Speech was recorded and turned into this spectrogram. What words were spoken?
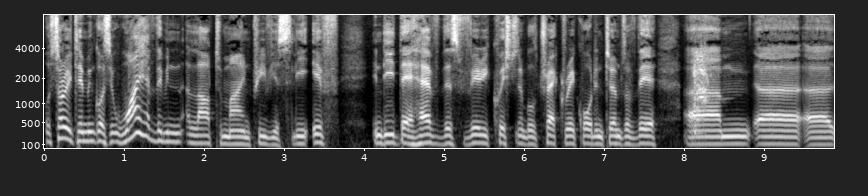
oh, sorry, Thembinkosi, why have they been allowed to mine previously if indeed they have this very questionable track record in terms of their, um, uh, uh,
